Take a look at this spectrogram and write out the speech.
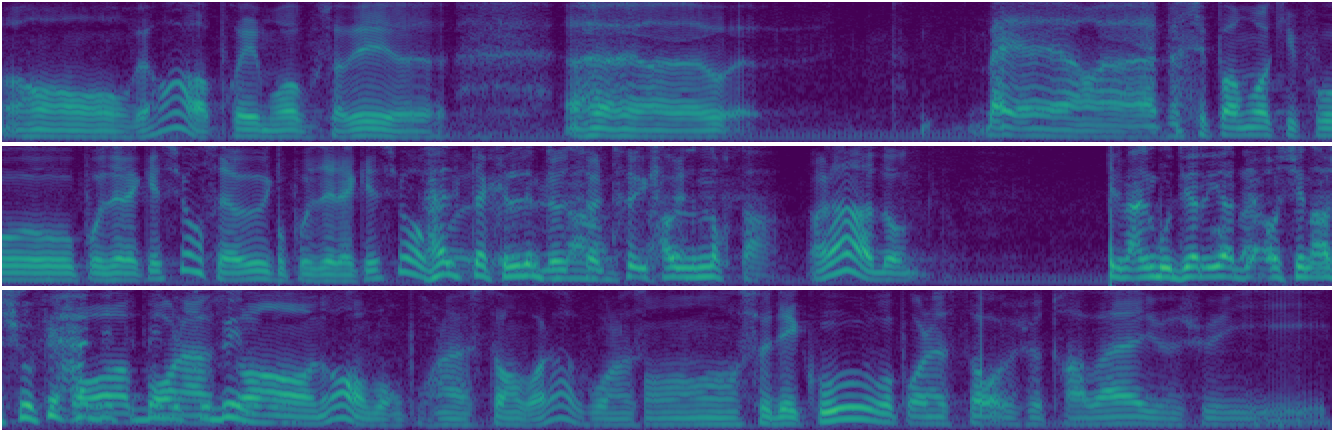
on verra. Après, moi, vous savez, euh, euh, ben, euh, ben, c'est pas moi qu'il faut poser la question, c'est à eux qu'il faut poser la question. le seul truc. Voilà, donc. مع المدير الرياضي اوسي ناشو في Oh, حديث pour بينك وبينه l'instant, non. Bon, pour l'instant, voilà. Pour l'instant, on se découvre. Pour l'instant, je travaille. Je suis.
